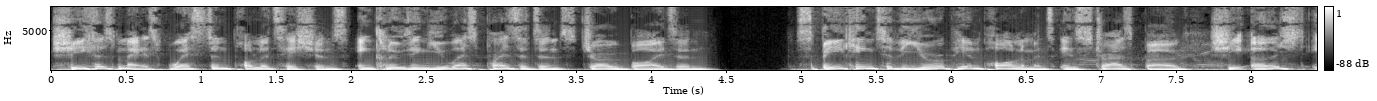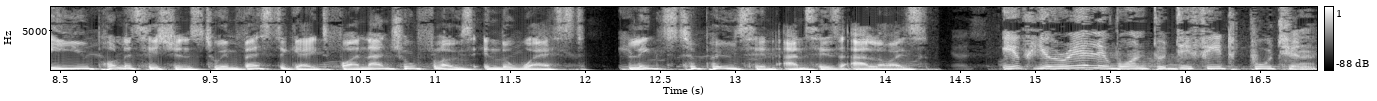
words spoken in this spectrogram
She has met Western politicians, including US President Joe Biden. Speaking to the European Parliament in Strasbourg, she urged EU politicians to investigate financial flows in the West linked to Putin and his allies. If you really want to defeat Putin,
